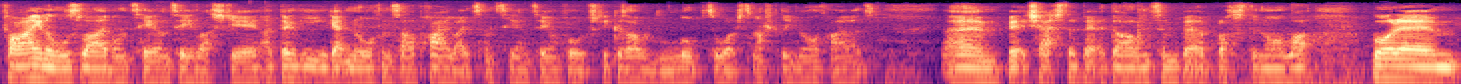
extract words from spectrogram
finals live on TNT last year. I don't think you can get North and South highlights on TNT, unfortunately, because I would love to watch the National League North highlights. Um, bit of Chester, bit of Darlington, bit of Boston, all that. But um,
